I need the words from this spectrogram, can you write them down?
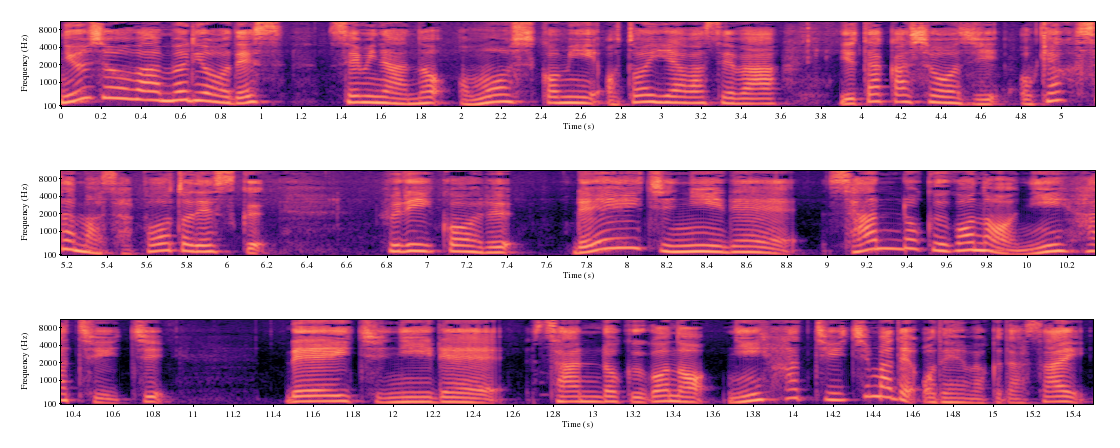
入場は無料です。セミナーのお申し込み、お問い合わせは、豊か商事お客様サポートデスク。フリーコール0120-365-281。0120-365-281までお電話ください。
